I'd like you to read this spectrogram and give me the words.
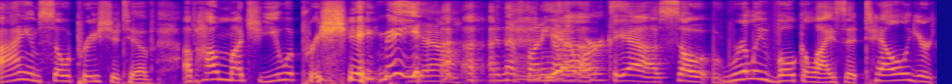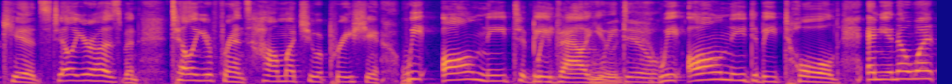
I am so appreciative of how much you appreciate me. yeah. Isn't that funny how that works? Yeah. So really vocalize it. Tell your kids, tell your husband, tell your friends how much you appreciate. We all need to be valued. we do. We all need to be told. And you know what?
